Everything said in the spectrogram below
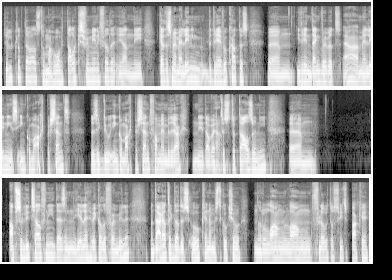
tuurlijk klopt dat wel. Het is toch maar gewoon getalletjes vermenigvuldigen? Ja, nee. Ik heb dus met mijn leningbedrijf ook gehad. Dus ehm, iedereen denkt bijvoorbeeld, ja, mijn lening is 1,8%. Dus ik doe 1,8% van mijn bedrag. Nee, dat werkt Ja. dus totaal zo niet. Ehm, absoluut zelf niet. Dat is een heel ingewikkelde formule. Maar daar had ik dat dus ook. En dan moest ik ook zo een long, long float of zoiets pakken.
